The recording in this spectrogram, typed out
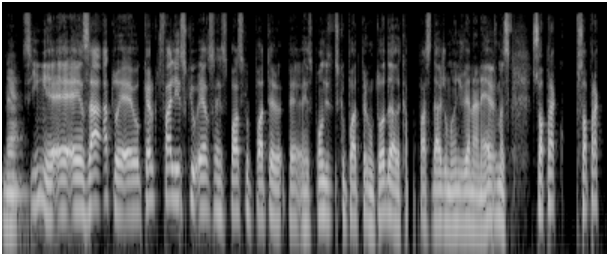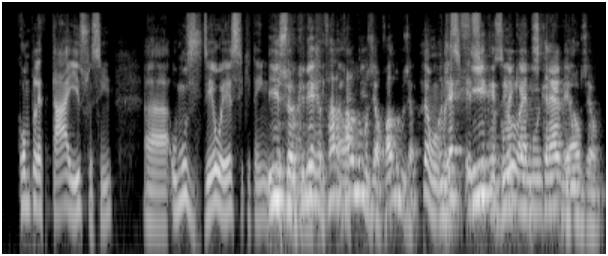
né? Sim, é, é- é exato. É, eu quero que tu fale isso, que, essa resposta que o Potter é, responde isso que o Potter perguntou da capacidade humana de ver na neve, mas só para só para completar isso, assim, ah, o museu esse que tem, Isso, eu queria. Fala, fala do museu, fala do museu. então, Onde é que fica? Como museu é que é? em Descreve o museu.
